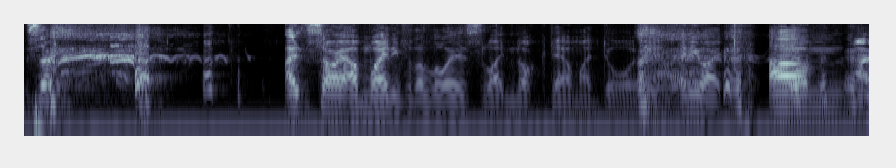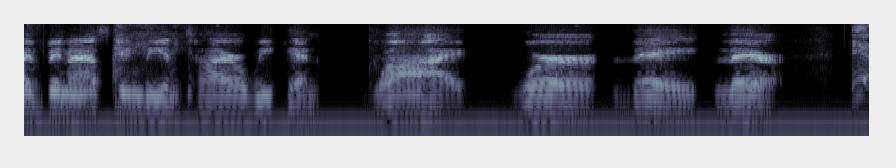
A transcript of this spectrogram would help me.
So, I sorry, I'm waiting for the lawyers to like knock down my door now. Anyway, um, I've been asking the entire weekend, why were they there? yeah,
